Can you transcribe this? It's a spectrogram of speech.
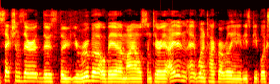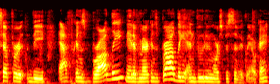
sections there. There's the Yoruba, Obeah, Miles, Santeria. I didn't I want to talk about really any of these people except for the Africans broadly, Native Americans broadly, and Voodoo more specifically. Okay,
